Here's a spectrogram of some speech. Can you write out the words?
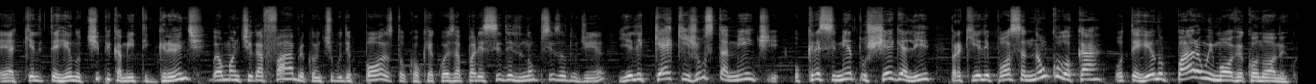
é aquele terreno tipicamente grande, é uma antiga fábrica, um antigo depósito, qualquer coisa parecida, ele não precisa do dinheiro. E ele quer que justamente o crescimento chegue ali para que ele possa não colocar o terreno para um imóvel econômico,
